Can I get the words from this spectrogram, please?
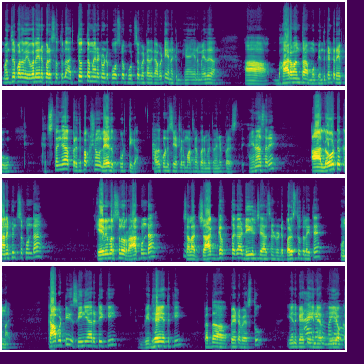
మంత్రి పదవి ఇవ్వలేని పరిస్థితుల్లో అత్యుత్తమైనటువంటి పోస్టులో కూర్చోబెట్టారు కాబట్టి ఆయనకు ఆయన మీద ఆ భారం అంతా మోపు. ఎందుకంటే రేపు ఖచ్చితంగా ప్రతిపక్షం లేదు పూర్తిగా. పదకొండు సీట్లకు మాత్రమే పరిమితమైన పరిస్థితి. అయినా సరే ఆ లోటు కనిపించకుండా ఏ విమర్శలు రాకుండా చాలా జాగ్రత్తగా డీల్ చేయాల్సినటువంటి పరిస్థితులు అయితే ఉన్నాయి. కాబట్టి సీనియారిటీకి విధేయతకి పెద్ద పీట వేస్తూ ఈయనకైతే ఈయన ఈ యొక్క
